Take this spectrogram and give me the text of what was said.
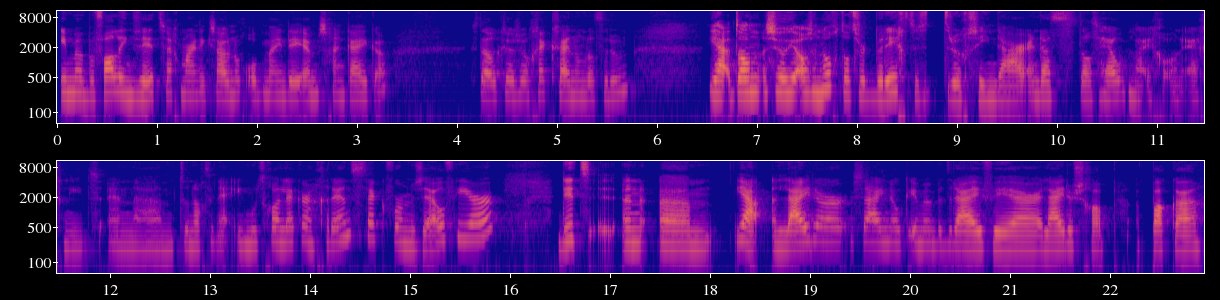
in mijn bevalling zit, zeg maar, en ik zou nog op mijn DM's gaan kijken. Stel, ik zou zo gek zijn om dat te doen. Ja, dan zul je alsnog dat soort berichten terugzien daar. En dat, dat helpt mij gewoon echt niet. En um, toen dacht ik, nee, ik moet gewoon lekker een grens trekken voor mezelf hier. dit een, um, ja, een leider zijn ook in mijn bedrijf weer. Leiderschap pakken,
